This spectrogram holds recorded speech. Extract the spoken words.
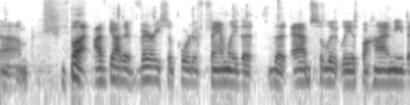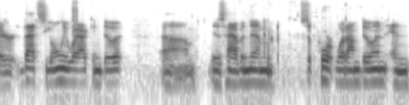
Um, but I've got a very supportive family that, that absolutely is behind me there. That's the only way I can do it um, is having them support what I'm doing. And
